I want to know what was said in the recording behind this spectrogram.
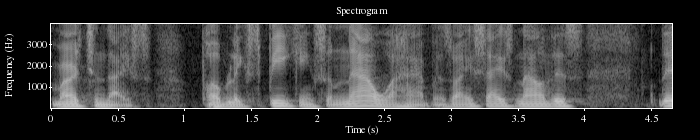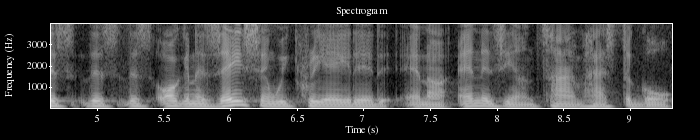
merchandise, public speaking. So now what happens, right, Shiest? Now this this this this organization we created and our energy on time has to go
